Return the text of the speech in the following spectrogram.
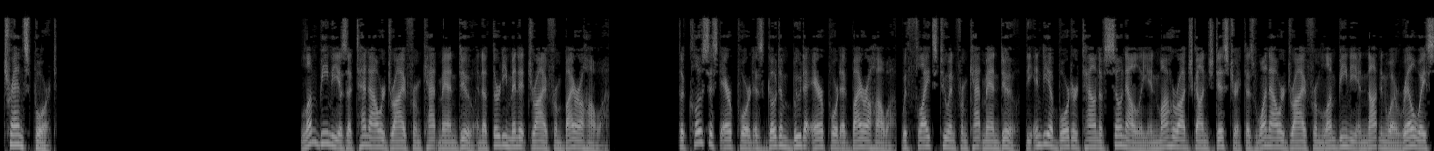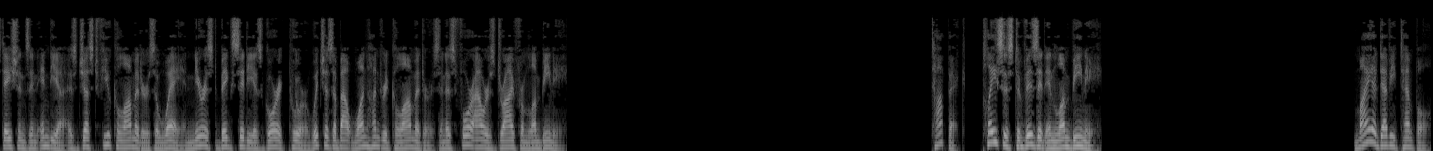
Transport Lumbini is a 10-hour drive from Kathmandu and a 30-minute drive from Bhairahwa. The closest airport is Gautam Buddha Airport at Bhairahwa, with flights to and from Kathmandu. The India border town of Sonauli in Maharajganj district is one hour drive from Lumbini and Nauthanwa railway stations in India is just few kilometres away and nearest big city is Gorakhpur which is about 100 kilometres and is 4 hours drive from Lumbini. Places to visit in Lumbini Maya Devi Temple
